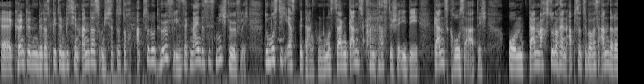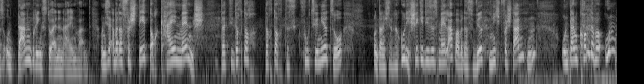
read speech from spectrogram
äh, könnten wir das bitte ein bisschen anders? Und ich sage, das doch absolut höflich. Und sage, nein, das ist nicht höflich. Du musst dich erst bedanken. Du musst sagen, ganz fantastische Idee, ganz großartig. Und dann machst du noch einen Absatz über was anderes und dann bringst du einen Einwand. Und ich sage, aber das versteht doch kein Mensch. Sagt die, doch, doch, doch, doch, das funktioniert so. Und dann habe ich gesagt, na gut, ich schicke dieses Mail ab, aber das wird nicht verstanden. Und dann kommt aber, und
